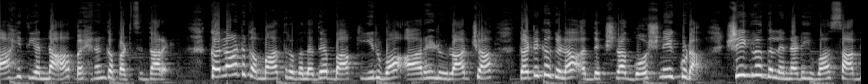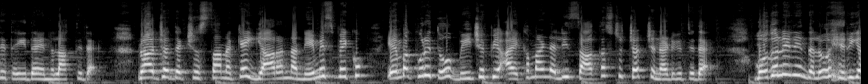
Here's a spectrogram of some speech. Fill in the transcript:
ಮಾಹಿತಿಯನ್ನ ಬಹಿರಂಗಪಡಿಸಿದ್ದಾರೆ. ಕರ್ನಾಟಕ ಮಾತ್ರವಲ್ಲದೆ ಬಾಕಿ ಇರುವ ಆರೇಳು ರಾಜ್ಯ ಘಟಕಗಳ ಅಧ್ಯಕ್ಷರ ಘೋಷಣೆ ಕೂಡ ಶೀಘ್ರದಲ್ಲೇ ನಡೆಯುವ ಸಾಧ್ಯತೆ ಇದೆ ಎನ್ನಲಾಗ್ತಿದೆ. ರಾಜ್ಯಾಧ್ಯಕ್ಷ ಸ್ಥಾನಕ್ಕೆ ಯಾರನ್ನ ನೇಮಿಸಬೇಕು ಎಂಬ ಕುರಿತು ಬಿಜೆಪಿ ಹೈಕಮಾಂಡ್ನಲ್ಲಿ ಸಾಕಷ್ಟು ಚರ್ಚೆ ನಡೆಯುತ್ತಿದೆ. ಮೊದಲಿನಿಂದಲೂ ಹಿರಿಯ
